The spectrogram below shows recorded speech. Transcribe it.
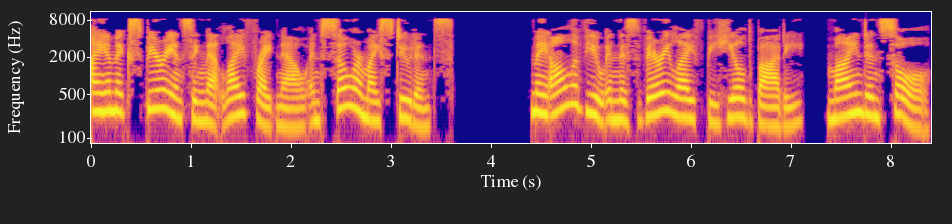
I am experiencing that life right now and so are my students. May all of you in this very life be healed body, mind and soul,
